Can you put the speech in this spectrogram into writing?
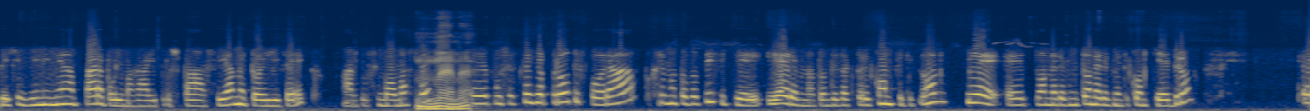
2015 είχε γίνει μια πάρα πολύ μεγάλη προσπάθεια με το ΕΛΙΔΕΚ, αν το θυμόμαστε, ναι, ναι. Ε, που ουσιαστικά για πρώτη φορά χρηματοδοτήθηκε η έρευνα των διδακτορικών φοιτητών και ε, των ερευνητών ερευνητικών κέντρων ε,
